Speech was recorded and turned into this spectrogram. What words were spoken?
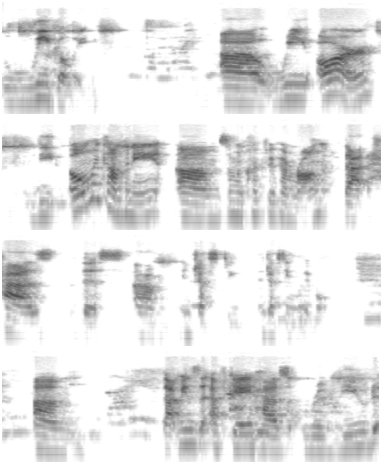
legally. Uh, we are the only company, um, someone correct me if I'm wrong, that has this um, ingesting ingesting label. Um, that means the FDA has reviewed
